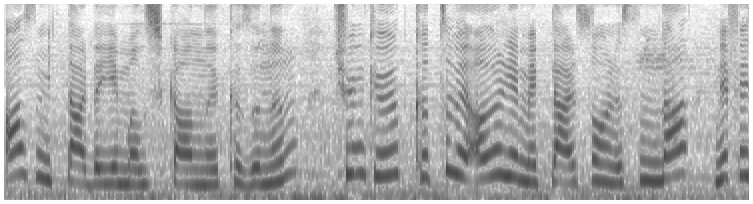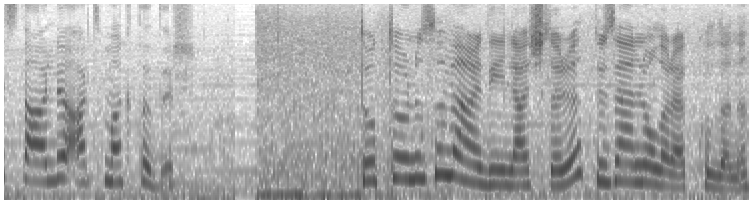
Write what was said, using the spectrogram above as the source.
az miktarda yeme alışkanlığı kazanın. Çünkü katı ve ağır yemekler sonrasında nefes darlığı artmaktadır. Doktorunuzun verdiği ilaçları düzenli olarak kullanın.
